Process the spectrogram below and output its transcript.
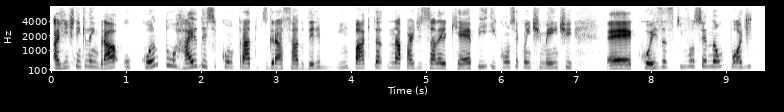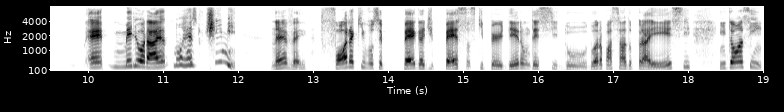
a gente tem que lembrar o quanto o raio desse contrato desgraçado dele impacta na parte de salary cap e, consequentemente, é, coisas que você não pode é, melhorar no resto do time, né, velho? Fora que você pega de peças que perderam desse do, do ano passado para esse. Então, assim,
